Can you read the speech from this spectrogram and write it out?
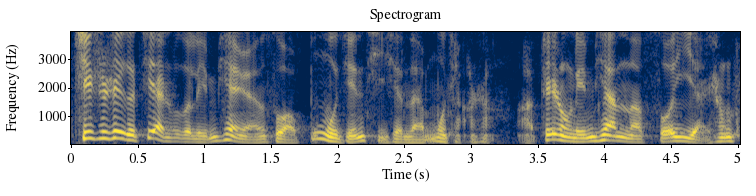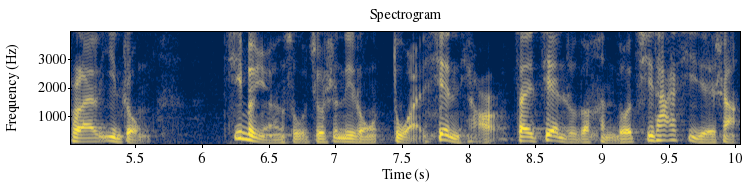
其实这个建筑的鳞片元素，不仅体现在幕墙上啊，这种鳞片呢，所衍生出来的一种基本元素，就是那种短线条，在建筑的很多其他细节上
